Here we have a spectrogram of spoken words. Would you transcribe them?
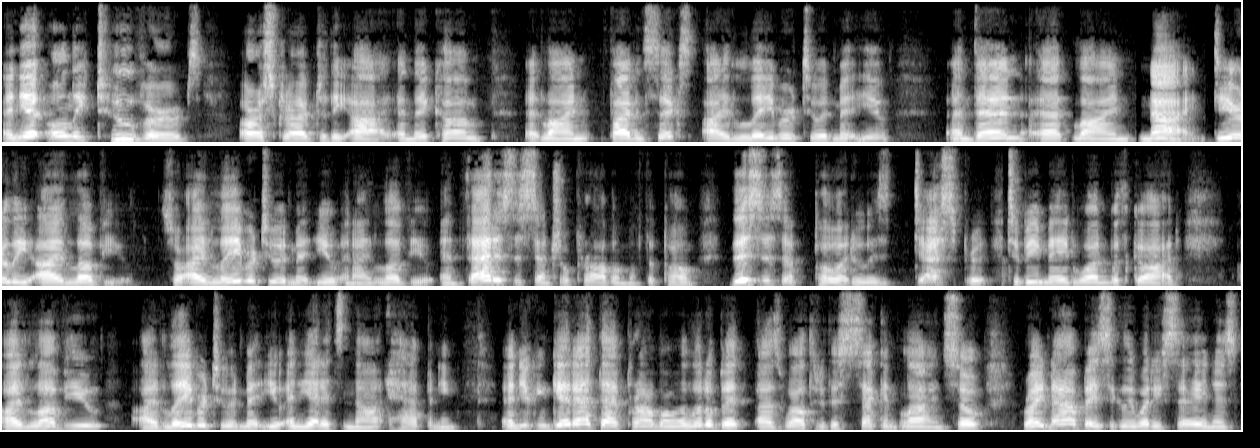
and yet only two verbs are ascribed to the I, and they come at line five and six. I labor to admit you, and then at line nine, dearly I love you. So I labor to admit you and I love you. And that is the central problem of the poem. This is a poet who is desperate to be made one with God. I love you. I labor to admit you, and yet it's not happening. And you can get at that problem a little bit as well through the second line. So, right now, basically, what he's saying is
